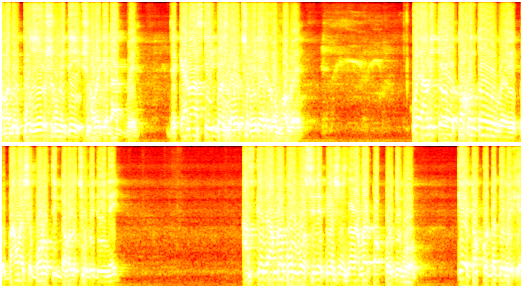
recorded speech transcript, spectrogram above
আমাদের প্রযোজক সমিতি সবাইকে ডাকবে যে, কেন আজকে ইকবাল সাহেবের ছবিটা এরকম হবে? কই, আমি তো তখন তো বাংলাদেশে বড় তিনটা হলে ছবি দিই নেই আজকে যে আমরা বলব সিনেপ্লেসের আমরা টক্কর দেব কে টক্করটা দেবে কে?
